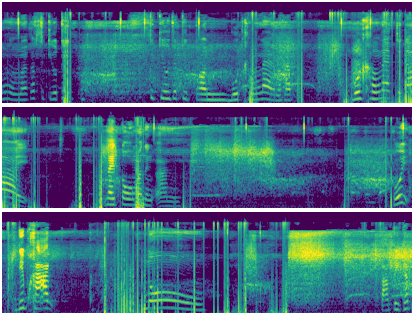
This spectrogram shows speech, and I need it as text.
มอย่างน้อยก็สกิลติดสกิลจะติดตอนบูทครั้งแรกนะครับ บูทครั้งแรกจะได้ไลโตมาหนึ่งอันอุ้ยดิฟค้าง no ตามติดครับ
